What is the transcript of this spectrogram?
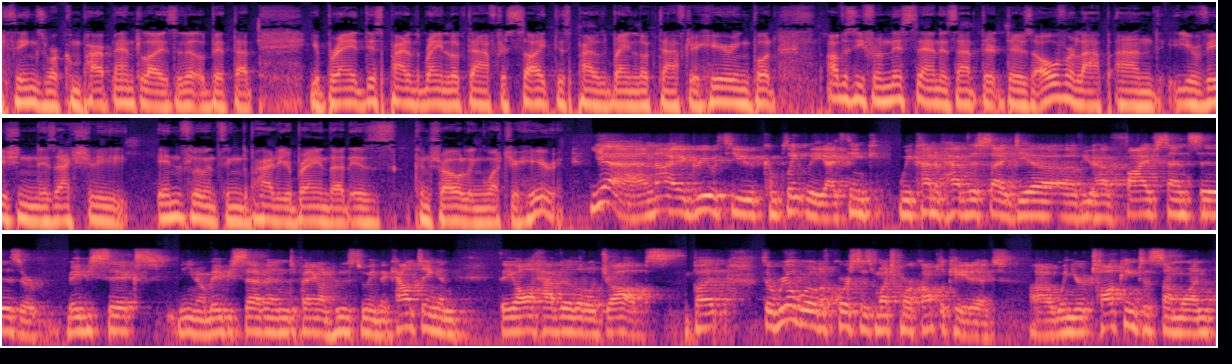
things were compartmentalized a little bit. That your brain, this part of the brain looked after sight, this part of the brain looked after hearing. But obviously, from this then is that there, there's overlap, and your vision is actually influencing the part of your brain that is controlling what you're hearing. Yeah, and I agree with you completely. I think we kind of have this idea of you have five senses, or maybe six, you know, maybe seven, depending on who's doing the counting, and they all have their little jobs. But the real world, of course, is much more complicated. Uh, when you're talking to someone,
